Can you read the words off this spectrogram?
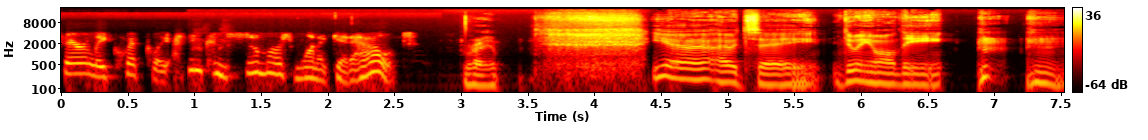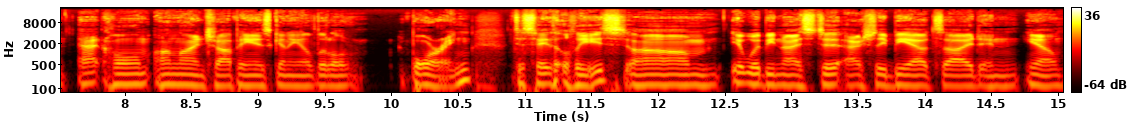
fairly quickly. I think consumers want to get out. Right. Yeah, I would say doing all the at home online shopping is getting a little boring to say the least. Um, it would be nice to actually be outside and you know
